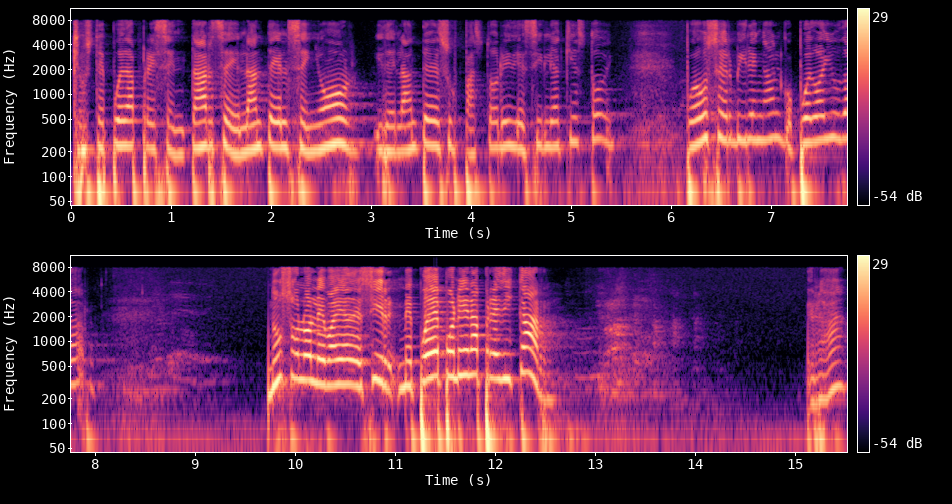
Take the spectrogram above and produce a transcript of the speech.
que usted pueda presentarse delante del Señor y delante de sus pastores y decirle, aquí estoy, puedo servir en algo, puedo ayudar. No solo le vaya a decir, me puede poner a predicar, ¿verdad?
